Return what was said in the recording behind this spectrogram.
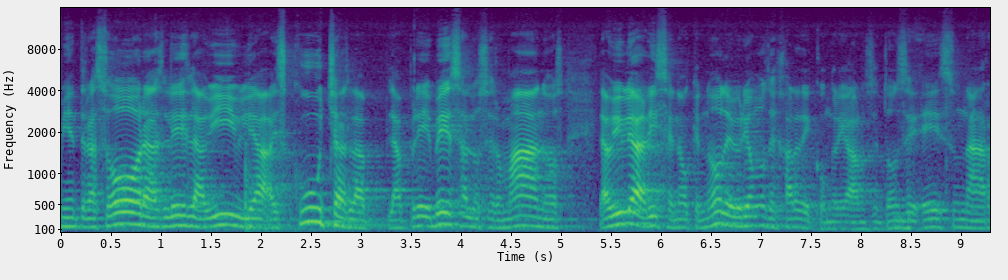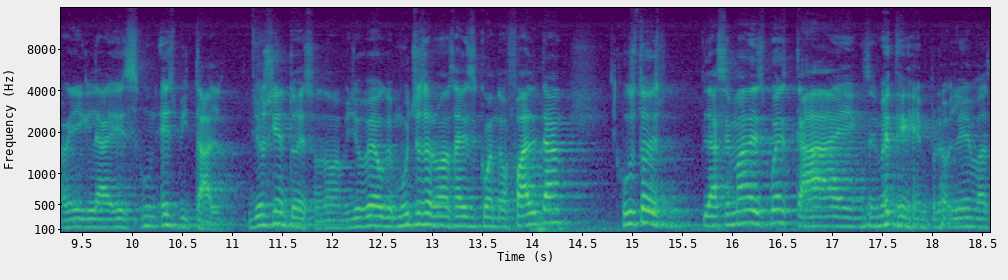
mientras oras, lees la Biblia, escuchas, la, la pre- ves a los hermanos. La Biblia dice, ¿no? Que no deberíamos dejar de congregarnos. Entonces es una regla, es, un, es vital. Yo siento eso, ¿no? Yo veo que muchos hermanos a veces cuando faltan, justo des- la semana después caen, se meten en problemas,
